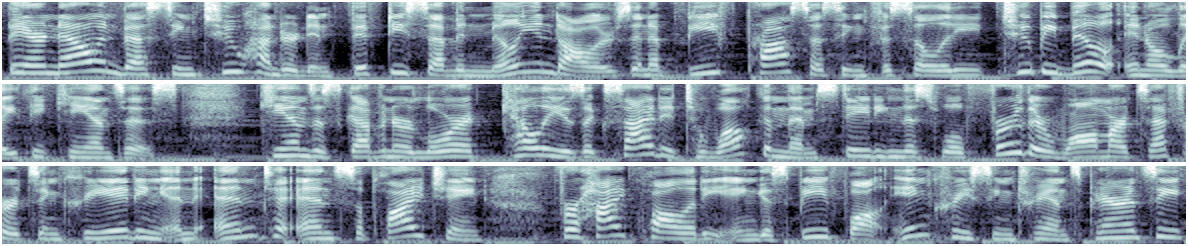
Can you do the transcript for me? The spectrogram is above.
they are now investing $257 million in a beef processing facility to be built in Olathe, Kansas. Kansas Governor Laura Kelly is excited to welcome them, stating this will further Walmart's efforts in creating an end to end supply chain for high quality Angus beef while increasing transparency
